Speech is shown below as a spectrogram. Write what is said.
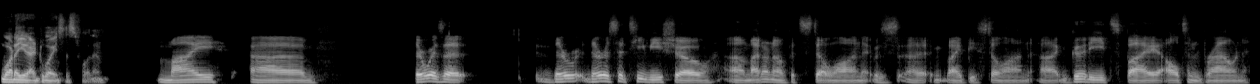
what are your advices for them my um there was a there there was a TV show. Um, I don't know if it's still on. It was uh, it might be still on. Uh, Good Eats by Alton Brown,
